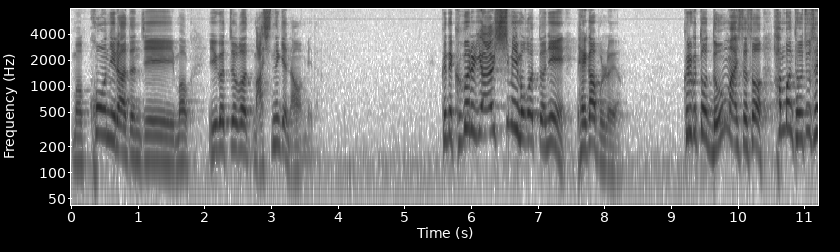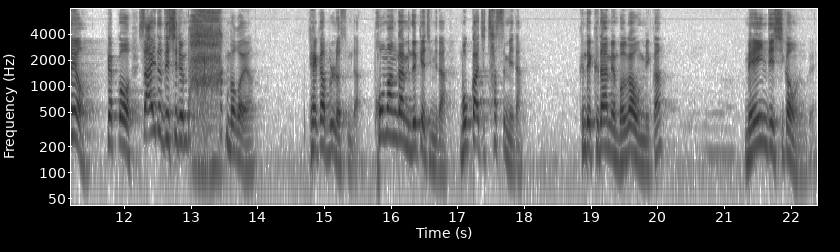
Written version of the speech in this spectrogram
뭐 콘이라든지 뭐 이것저것 맛있는 게 나옵니다. 근데 그거를 열심히 먹었더니 배가 불러요. 그리고 또 너무 맛있어서 한 번 더 주세요. 그래갖고 사이드 디시를 막 먹어요. 배가 불렀습니다. 포만감이 느껴집니다. 목까지 찼습니다. 근데 그 다음에 뭐가 옵니까? 메인 디시가 오는 거예요.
